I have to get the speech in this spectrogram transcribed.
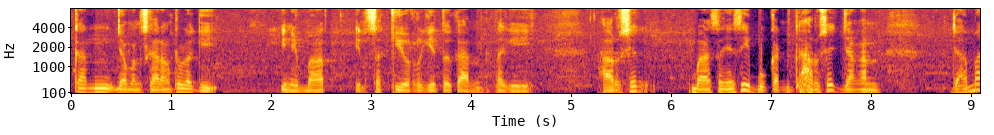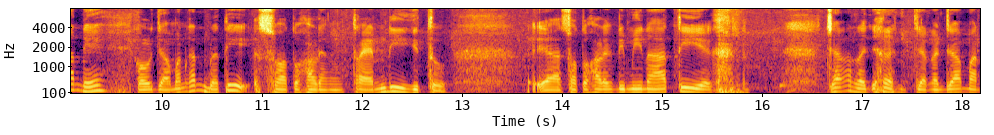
Kan zaman sekarang tuh lagi ini banget insecure gitu kan. Lagi harusnya bahasanya sih bukan harusnya jangan zaman deh kalau zaman kan berarti suatu hal yang trendy gitu. Ya suatu hal yang diminati ya kan. Janganlah jangan jangan zaman.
